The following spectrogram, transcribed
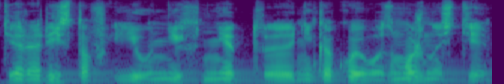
террористов и у них нет э, никакой возможности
